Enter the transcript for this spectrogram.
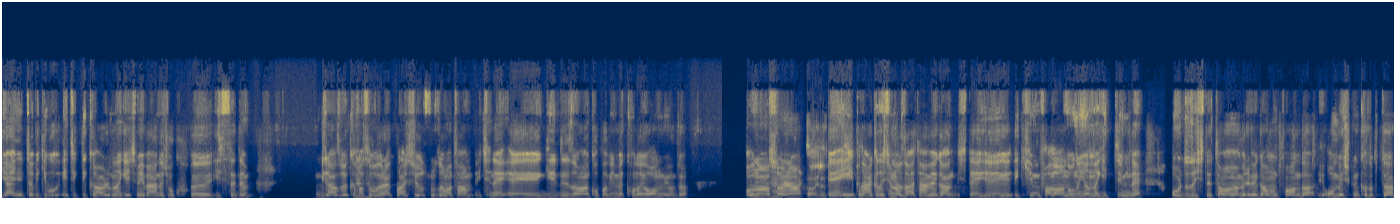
Yani tabii ki bu etiklik kavramına geçmeyi ben de çok e, istedim. Biraz böyle kafasal olarak başlıyorsunuz ama tam içine e, girdiğiniz zaman kopabilmek kolay olmuyordu. Ondan sonra Aynen. e, en yakın arkadaşım da zaten vegan. İşte e, Ekim falan da onun yanına gittiğimde orada da işte tamamen böyle vegan mutfağında 15 gün kalıp da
